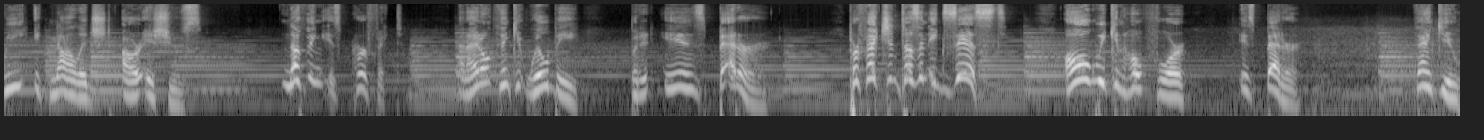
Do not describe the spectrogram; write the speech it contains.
We acknowledged our issues. Nothing is perfect, and I don't think it will be, but it is better. Perfection doesn't exist. All we can hope for is better. Thank you,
